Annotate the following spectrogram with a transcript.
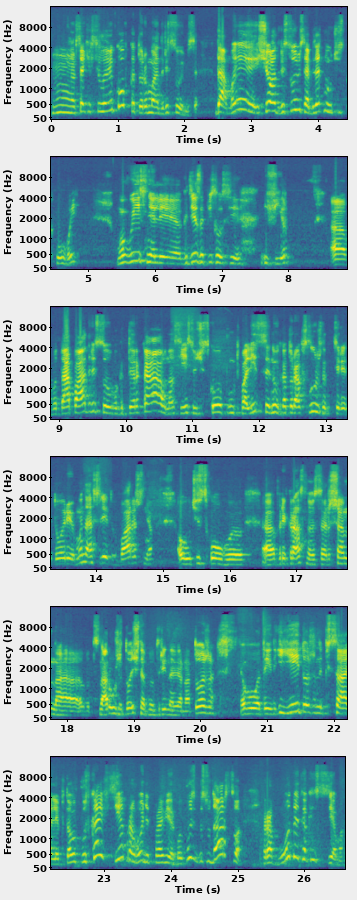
м, всяких силовиков, к которым мы адресуемся, да, мы еще адресуемся обязательно участковой. Мы выяснили, где записывался эфир, вот а по адресу ВГТРК у нас есть участковый пункт полиции, ну, который обслуживает территорию. Мы нашли эту барышню участковую, прекрасную совершенно, вот снаружи точно, внутри, наверное, тоже. Вот, и, и ей тоже написали, потому что пускай все проводят проверку. Вот пусть государство работает как система.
